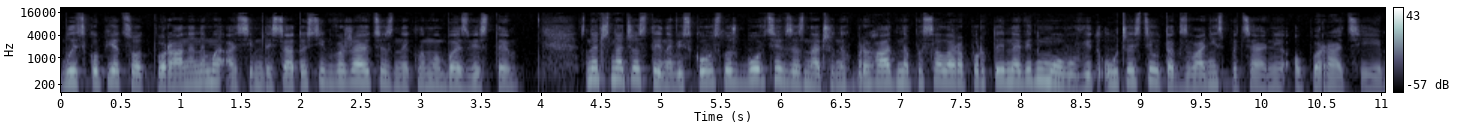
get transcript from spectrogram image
близько 500 пораненими, а 70 осіб вважаються зниклими безвісти. Значна частина військовослужбовців зазначених бригад написала рапорти на відмову від участі у так званій спеціальній операції.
